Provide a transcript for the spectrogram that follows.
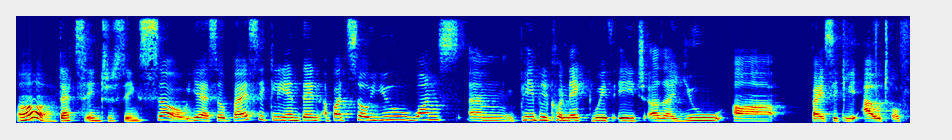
Oh, that's interesting. So yeah, so basically, and then but so you once um, people connect with each other, you are basically out of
